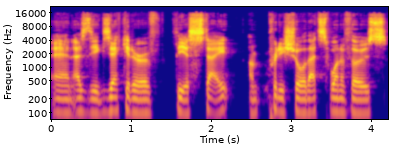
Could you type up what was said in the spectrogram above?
And as the executor of the estate, I'm pretty sure that's one of those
